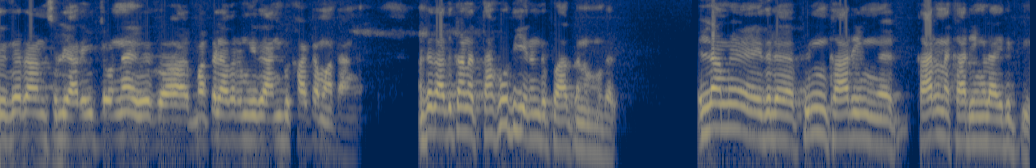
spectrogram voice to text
இவரான்னு சொல்லி அறிவித்தோடனே இவர், மக்கள் அவர் மீது அன்பு காட்ட மாட்டாங்க. அடுத்தது அதுக்கான தகுதி என்னென்று பார்க்கணும் முதல். எல்லாமே இதுல பின் காரியம் காரண காரியங்களா இருக்கு.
